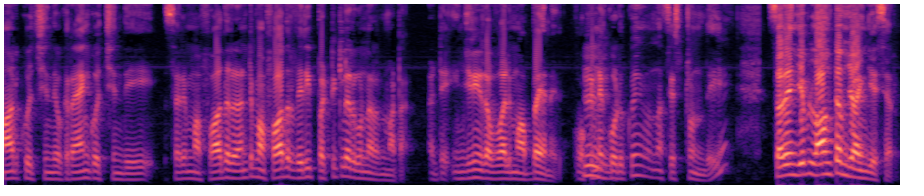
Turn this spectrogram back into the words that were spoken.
మార్క్ వచ్చింది ఒక ర్యాంక్ వచ్చింది. సరే మా ఫాదర్ అంటే మా ఫాదర్ వెరీ పర్టికులర్గా ఉన్నారనమాట అంటే ఇంజనీర్ అవ్వాలి మా అబ్బాయి అనేది. ఒకనే కొడుకు నా సిస్టర్ ఉంది. సరే అని చెప్పి లాంగ్ టర్మ్ జాయిన్ చేశారు.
